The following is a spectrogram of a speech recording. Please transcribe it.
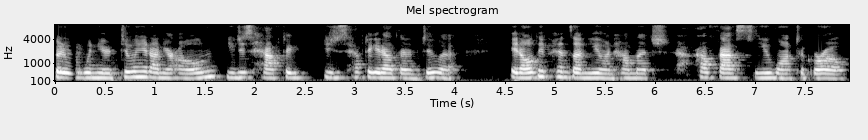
But when you're doing it on your own, you just have to you just have to get out there and do it. It all depends on you and how much how fast you want to grow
